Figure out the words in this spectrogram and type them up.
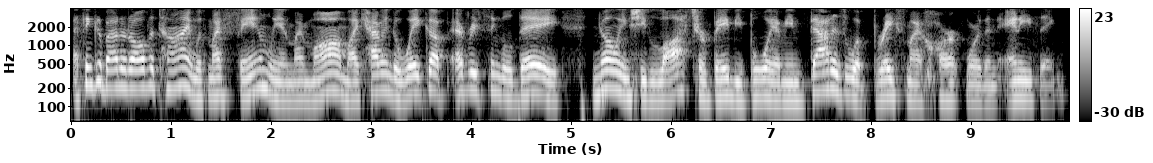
I think about it all the time with my family and my mom, like having to wake up every single day knowing she lost her baby boy. I mean, that is what breaks my heart more than anything.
